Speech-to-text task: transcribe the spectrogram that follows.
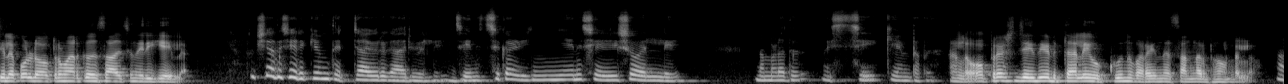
ചിലപ്പോൾ ഡോക്ടർമാർക്ക് അത് സാധിച്ചെന്നിരിക്കുകയില്ല പക്ഷെ അത് ശരിക്കും തെറ്റായ ഒരു കാര്യമല്ലേ? ജനിച്ചു കഴിഞ്ഞതിന് ശേഷമല്ലേ നമ്മളത് നിശ്ചയിക്കേണ്ടത്. അല്ല ഓപ്പറേഷൻ ചെയ്ത് എടുത്താലേ ഒക്കൂ എന്ന് പറയുന്ന സന്ദർഭമുണ്ടല്ലോ ആ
